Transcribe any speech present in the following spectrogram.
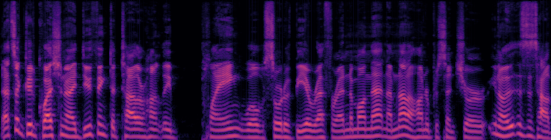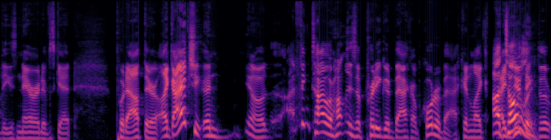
That's a good question. I do think that Tyler Huntley playing will sort of be a referendum on that. And I'm not 100% sure. You know, this is how these narratives get put out there. Like, I actually, and, you know, I think Tyler Huntley's a pretty good backup quarterback. And, like, Uh, I totally. do think the,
